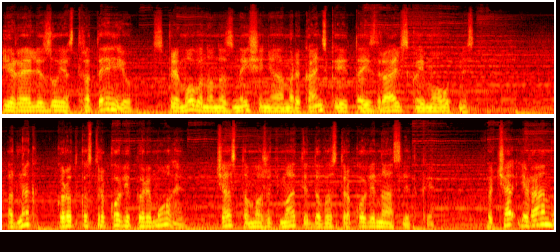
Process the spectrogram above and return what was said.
і реалізує стратегію, спрямовану на знищення американської та ізраїльської могутності. Однак короткострокові перемоги часто можуть мати довгострокові наслідки. Хоча Іран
